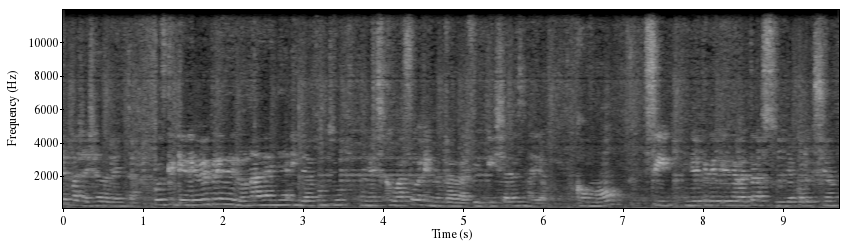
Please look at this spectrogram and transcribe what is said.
le pasa esa dolenta? Pues que quería ver una araña y ya apuntó un escobazo en otra base y se ha desmayado. ¿Cómo? Sí, yo quería que era toda suya colección.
